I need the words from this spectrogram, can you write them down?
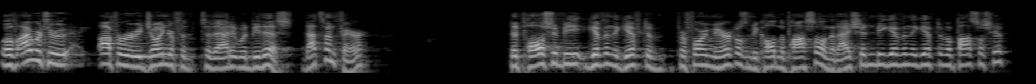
Well, if I were to offer a rejoinder for, to that, it would be this. That's unfair. That Paul should be given the gift of performing miracles and be called an apostle, and that I shouldn't be given the gift of apostleship?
